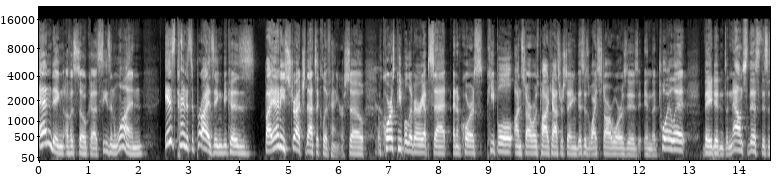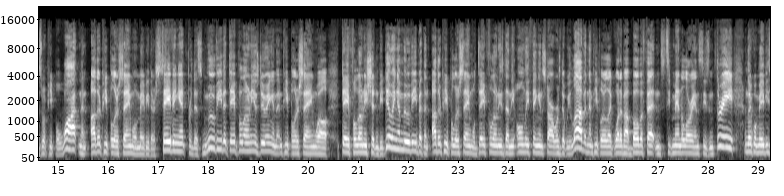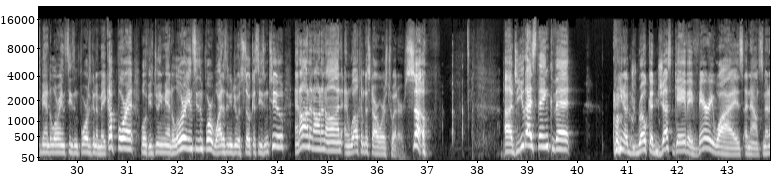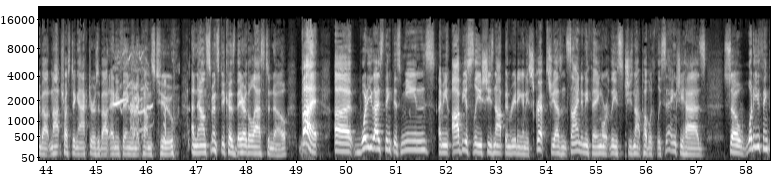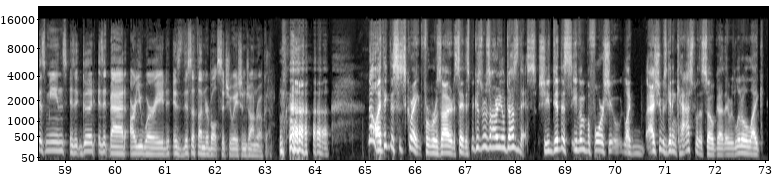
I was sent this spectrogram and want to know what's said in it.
ending of Ahsoka season one is kind of surprising because by any stretch that's a cliffhanger. So of course people are very upset, and of course people on Star Wars podcasts are saying this is why Star Wars is in the toilet. They didn't announce this. This is what people want. And then other people are saying, well, maybe they're saving it for this movie that Dave Filoni is doing. And then people are saying, well, Dave Filoni shouldn't be doing a movie. But then other people are saying, well, Dave Filoni's done the only thing in Star Wars that we love. And then people are like, what about Boba Fett and Mandalorian season three? And like, well, maybe Mandalorian season four is going to make up for it. Well, if he's doing Mandalorian season four, why doesn't he do Ahsoka season two? And on and on and on. And welcome to Star Wars Twitter. So, uh, do you guys think that you know, Rocha just gave a very wise announcement about not trusting actors about anything when it comes to announcements because they are the last to know. But uh, what do you guys think this means? I mean, obviously, she's not been reading any scripts. She hasn't signed anything, or at least she's not publicly saying she has. So, what do you think this means? Is it good? Is it bad? Are you worried? Is this a Thunderbolt situation, John Rocha? no, I think this is great for Rosario to say this because Rosario does this. She did this even before she like as she was getting cast with Ahsoka. There was little like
